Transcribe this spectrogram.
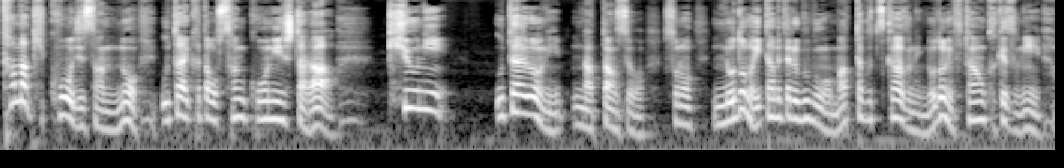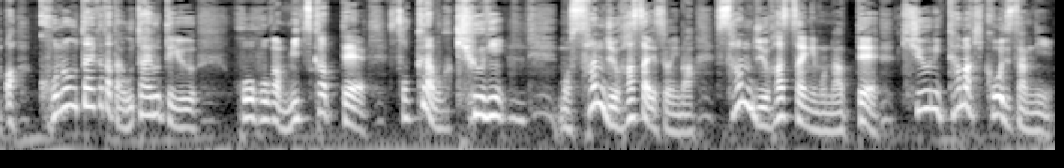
玉木浩二さんの歌い方を参考にしたら、急に歌えるようになったんですよ。その、喉の痛めてる部分を全く使わずに、喉に負担をかけずに、あ、この歌い方だったら歌えるっていう方法が見つかって、そっから僕急に、もう38歳ですよ、今。38歳にもなって、急に玉木浩二さんに、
